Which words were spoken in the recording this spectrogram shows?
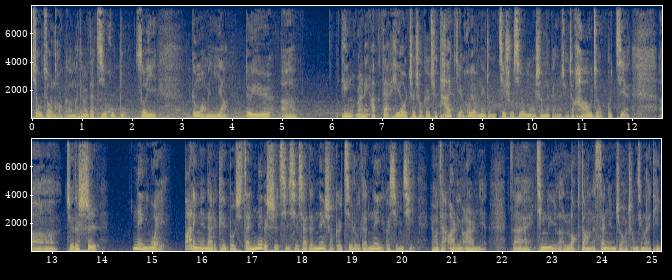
旧作老歌吗？”他说他几乎不，所以跟我们一样，对于呃听《Running Up That Hill》这首歌曲，它也会有那种既熟悉又陌生的感觉，就好久不见，呃，觉得是那一位。八零年代的 K. Bush 在那个时期写下的那首歌记录的那一个心情，然后在二零二二年，在经历了 lockdown 的三年之后重新来听，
